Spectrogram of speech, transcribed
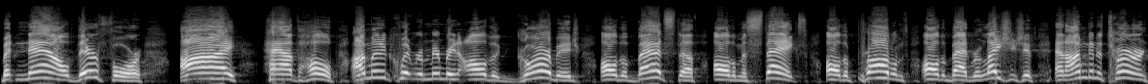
but now, therefore, I have hope. I'm going to quit remembering all the garbage, all the bad stuff, all the mistakes, all the problems, all the bad relationships, and I'm going to turn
